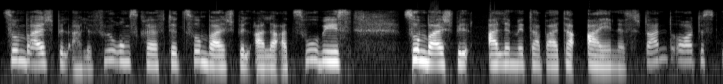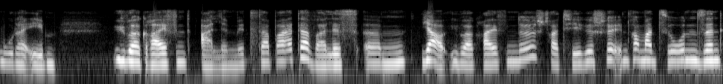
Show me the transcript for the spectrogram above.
zum Beispiel alle Führungskräfte, zum Beispiel alle Azubis, zum Beispiel alle Mitarbeiter eines Standortes oder eben übergreifend alle Mitarbeiter, weil es ähm, ja übergreifende strategische Informationen sind.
